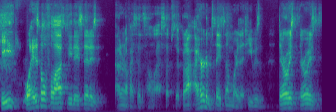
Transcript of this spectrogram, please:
He well, his whole philosophy they said is I don't know if I said this on the last episode, but I, I heard him say somewhere that he was they're always they're always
